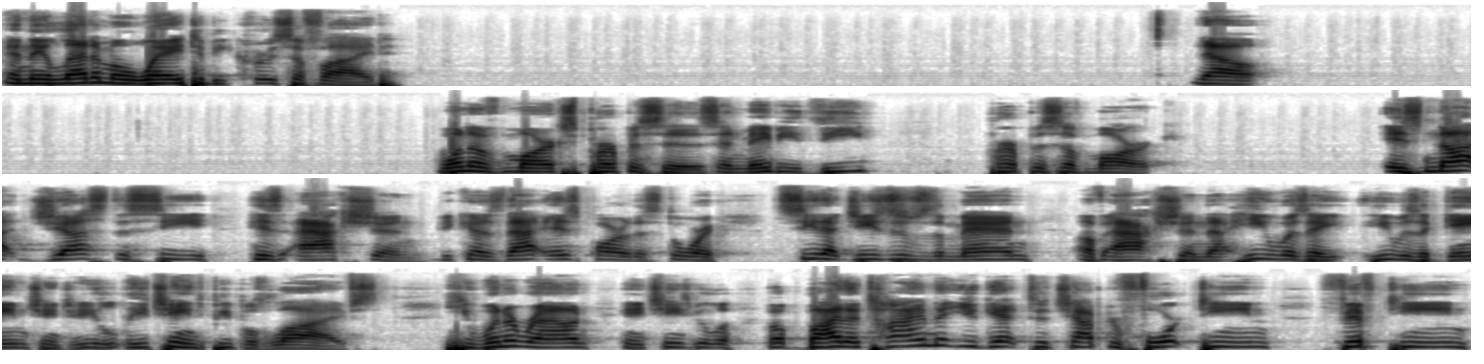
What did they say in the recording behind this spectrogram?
and they led him away to be crucified. Now, one of Mark's purposes, and maybe the purpose of Mark, is not just to see his action, because that is part of the story. See that Jesus was a man of action, that he was a, he was a game changer. He, he changed people's lives. He went around and he changed people. But by the time that you get to chapter 14, 15,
